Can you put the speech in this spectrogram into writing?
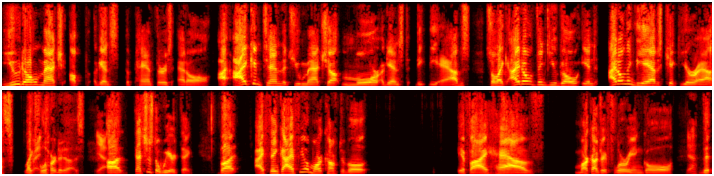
you don't match up against the Panthers at all. I, I contend that you match up more against the, the Avs. So, like, I don't think you go in. I don't think the Avs kick your ass like right. Florida does. Yeah, uh, that's just a weird thing. But I think I feel more comfortable if I have Marc Andre Fleury in goal. Yeah. Th-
